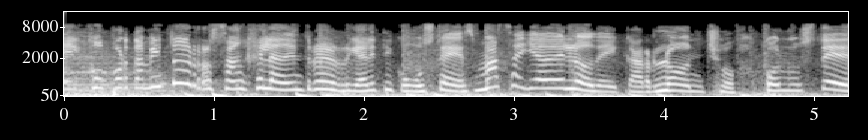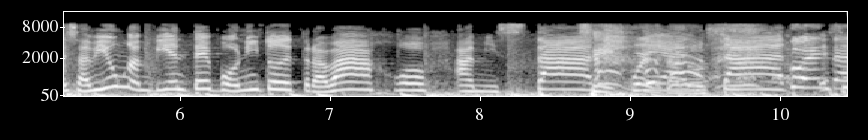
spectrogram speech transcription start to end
el comportamiento de Rosángela dentro del reality con ustedes, más allá de lo de Carloncho, con ustedes, ¿había un ambiente bonito de trabajo, amistad, Sí, cuéntanos. lealtad? Cuéntanos,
